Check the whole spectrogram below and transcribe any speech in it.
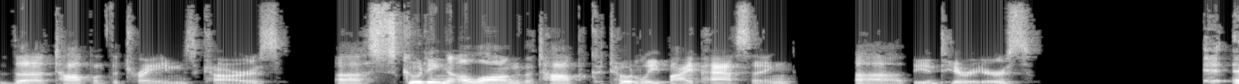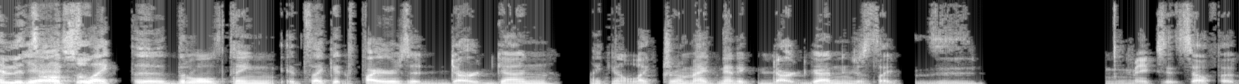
the top of the train's cars, uh, scooting along the top, totally bypassing uh, the interiors. And it's yeah, also it's like the little thing. It's like it fires a dart gun, like an electromagnetic dart gun, and just like zzz, makes itself a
